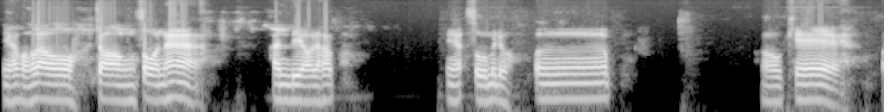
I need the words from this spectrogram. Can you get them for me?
นี่ครับของเราจองโซนห้าพันเดียวนะครับ เนี่ยซูมไปดูปึ๊บโอเค ไป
